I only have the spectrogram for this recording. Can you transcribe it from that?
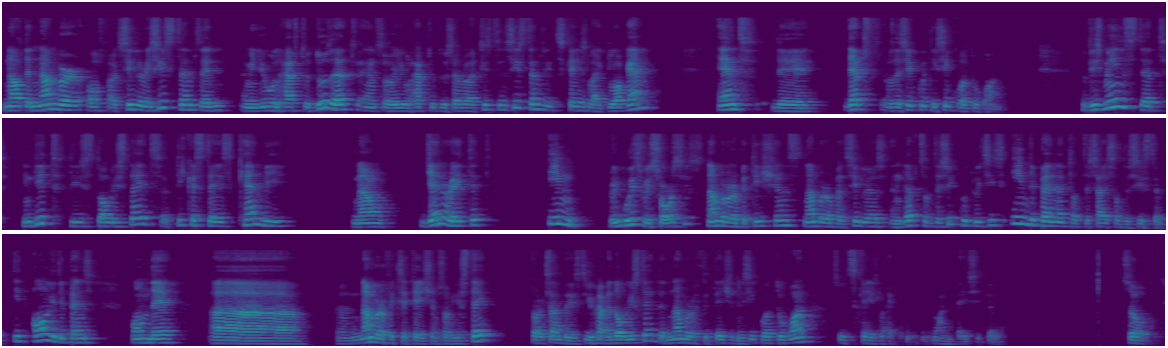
Now the number of auxiliary systems, then, I mean, you will have to do that. And so you'll have to do several existing systems. It's case like log m. And the depth of the circuit is equal to one. So this means that indeed these dolly states, uh, Dicke states can be now generated in with resources, number of repetitions, number of ancillaries, and depth of the circuit, which is independent of the size of the system. It only depends on the uh, uh, number of excitations of your state. For example, if you have a W state, the number of excitations is equal to one, so it case like one basically. So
